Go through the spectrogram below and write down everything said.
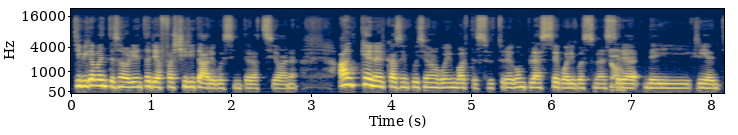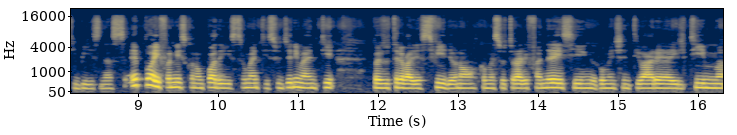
tipicamente sono orientati a facilitare questa interazione anche nel caso in cui siano coinvolte strutture complesse, quali possono essere dei clienti business. E poi forniscono un po' degli strumenti e suggerimenti per tutte le varie sfide, no? come strutturare il fundraising, come incentivare il team,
